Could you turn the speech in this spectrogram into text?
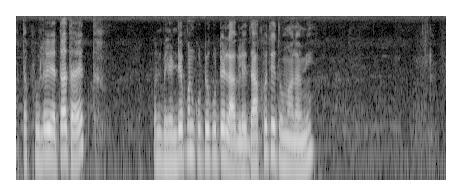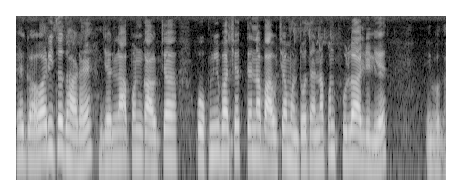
आता फुलं येतात आहेत पण भेंडे पण कुठे कुठे लागले दाखवते तुम्हाला मी. हे गवारीचं झाड आहे ज्यांना आपण गावच्या कोकणी भाषेत त्यांना बावच्या म्हणतो त्यांना पण फुलं आलेली आहेत. हे बघा.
